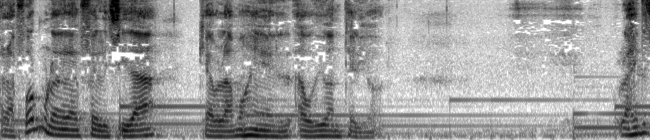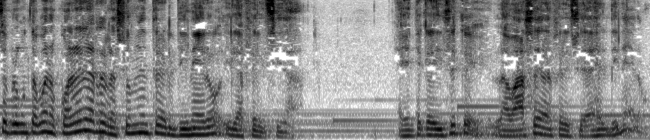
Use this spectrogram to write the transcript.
a la fórmula de la felicidad que hablamos en el audio anterior. La gente se pregunta, bueno, ¿cuál es la relación entre el dinero y la felicidad? Hay gente que dice que la base de la felicidad es el dinero.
